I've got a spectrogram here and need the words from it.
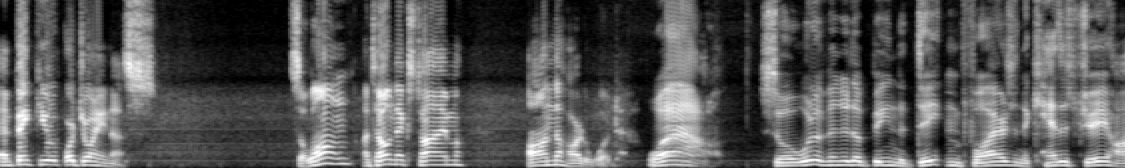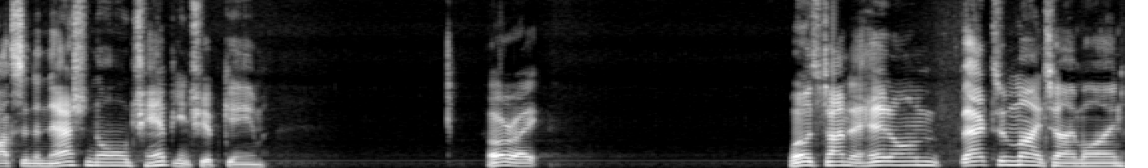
And thank you for joining us. So long, until next time on the hardwood. Wow. So it would have ended up being the Dayton Flyers and the Kansas Jayhawks in the national championship game. All right. Well, it's time to head on back to my timeline.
